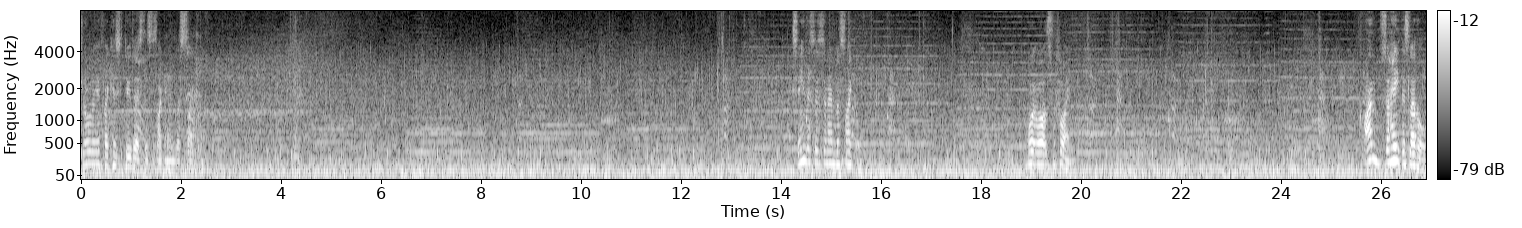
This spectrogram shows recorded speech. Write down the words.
Surely if I just do this, this is like an endless cycle. Like, see, this is an endless cycle. What, what's the point? I'm, I hate this level.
